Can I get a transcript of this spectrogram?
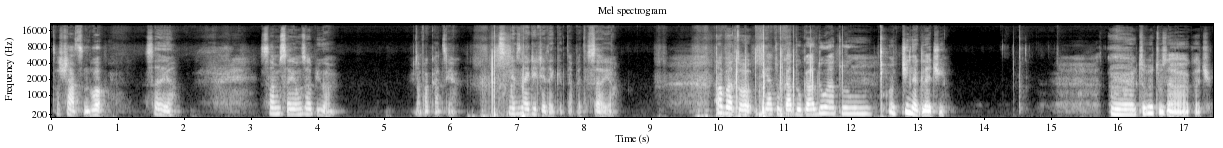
to szacun, bo serio. Sam sobie ją zrobiłem na. Więc Nie znajdziecie takiej tapety, serio. Dobra, to ja tu gadu gadu, a tu odcinek leci. Co by tu zagrać?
